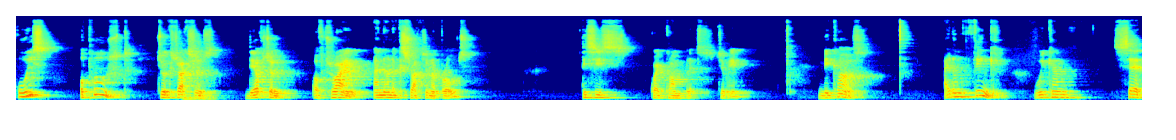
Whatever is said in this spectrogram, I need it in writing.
who is opposed to extractions the option of trying a non extraction approach? This is quite complex to me because I don't think we can set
